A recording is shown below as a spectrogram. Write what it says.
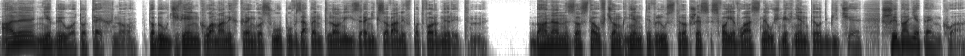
Ale nie było to techno. To był dźwięk łamanych kręgosłupów zapętlony i zremiksowany w potworny rytm. Banan został wciągnięty w lustro przez swoje własne uśmiechnięte odbicie. Szyba nie pękła.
